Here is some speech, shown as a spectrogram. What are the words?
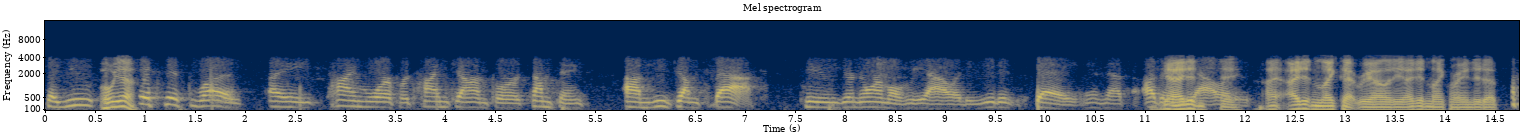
So you. Oh yeah. If this was a time warp or time jump or something, um, you jumped back to your normal reality. You didn't stay in that other yeah, I didn't reality. stay. I, I didn't like that reality. I didn't like where I ended up.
